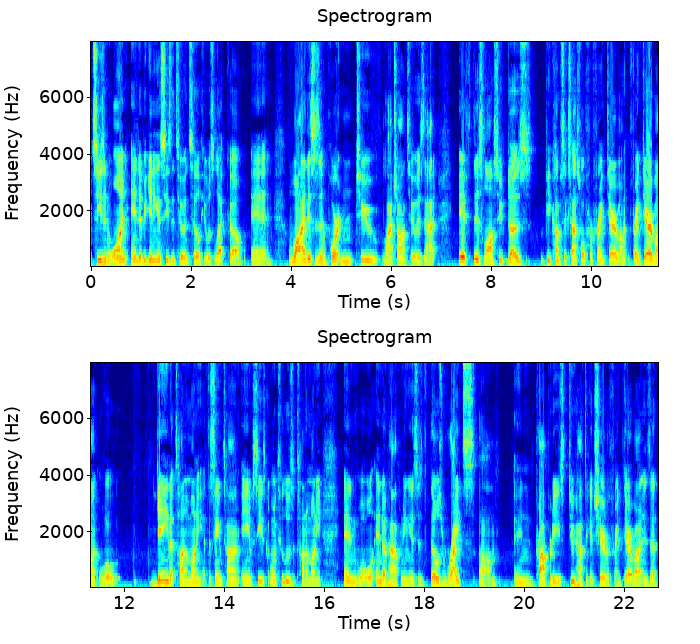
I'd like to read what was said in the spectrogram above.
season one and the beginning of season two until he was let go. And why this is important to latch onto is that if this lawsuit does become successful for Frank Darabont, Frank Darabont will gain a ton of money at the same time AMC is going to lose a ton of money and what will end up happening is, is those rights um, in properties do have to get shared with Frank Darabont is that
